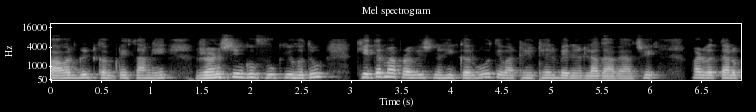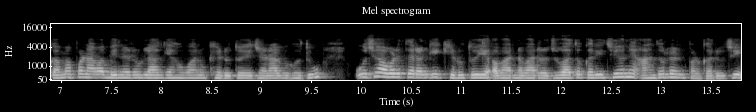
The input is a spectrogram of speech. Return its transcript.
પાવર ગ્રીડ કંપની સામે રણશીંગું ફૂંક્યું હતું. ખેતરમાં પ્રવેશ નહીં કરવો તેવા ઠેર ઠેર બેનર લગાવ્યા છે. હળવદ તાલુકામાં પણ આવા બેનરો લાગ્યા હોવાનું ખેડૂતોએ જણાવ્યું હતું. ઓછા વળતર અંગે ખેડૂતોએ અવારનવાર રજૂઆતો કરી છે અને આંદોલન પણ કર્યું છે.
